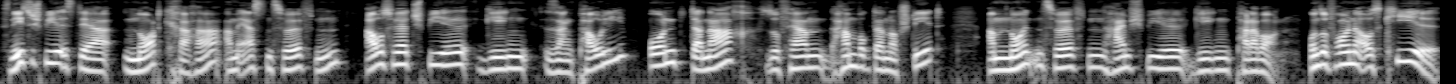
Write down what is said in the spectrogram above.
Das nächste Spiel ist der Nordkracher am 1.12. Auswärtsspiel gegen St. Pauli und danach, sofern Hamburg dann noch steht, am 9.12. Heimspiel gegen Paderborn. Unsere Freunde aus Kiel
